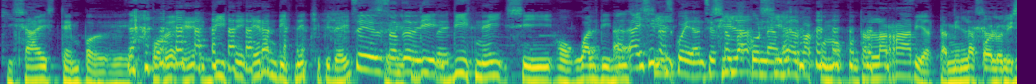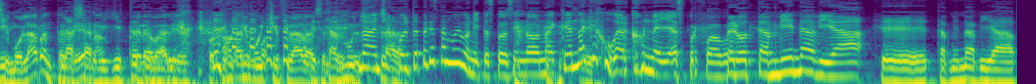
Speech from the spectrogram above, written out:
quizá estén por, eh, por eh, Disney, ¿eran Disney, Chippy Day? Sí, son de Di- Disney. Disney, sí, o Walt Disney. Ah, ahí sí las cuidan, sí están la- vacunadas. sí las vacunó contra la rabia, también las O lo disimulaban también, Las ¿no? ardillitas Era de Navidad. porque están muy chifladas, Están muy. No, en. Chapultepec están muy bonitas, pero si no, no hay que, no hay que jugar con ellas, por favor. Pero también había, eh, también había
